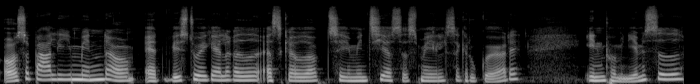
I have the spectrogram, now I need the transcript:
også bare lige minde dig om, at hvis du ikke allerede er skrevet op til min tirsdagsmail, så kan du gøre det inde på min hjemmeside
